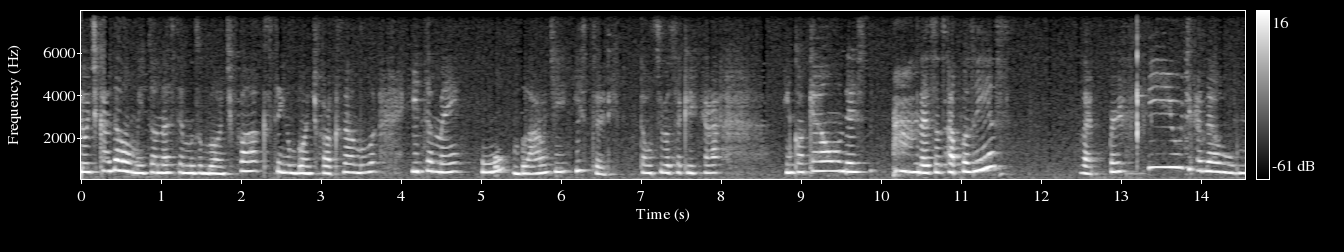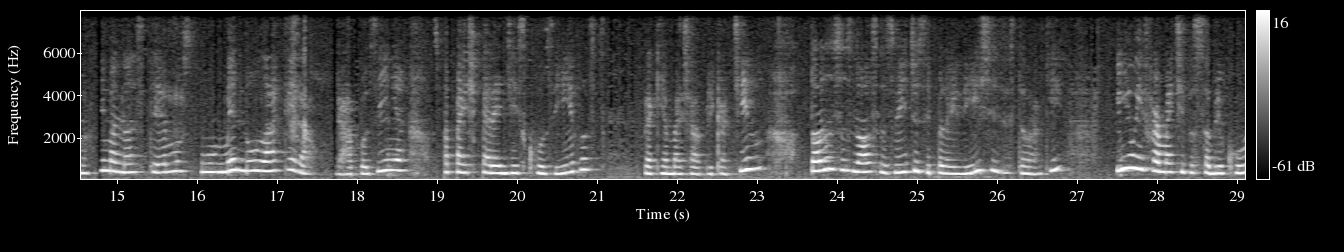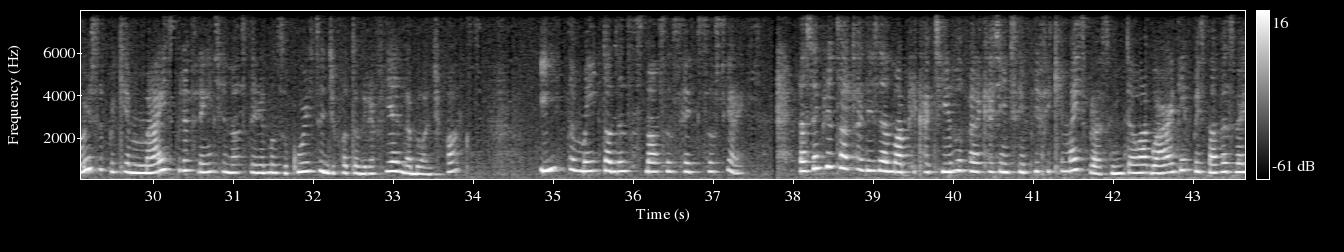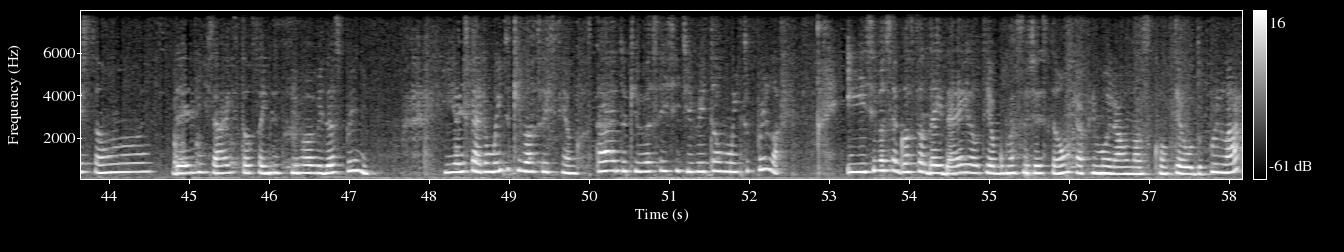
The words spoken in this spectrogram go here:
perfil de cada uma. Então nós temos o Blonde Fox, tem o Blonde Fox na lua e também o Blonde Study. Então se você clicar em qualquer um desse, dessas raposinhas, vai perfil de cada uma. Em nós temos o menu lateral da raposinha, os papéis de parede exclusivos para quem baixar o aplicativo. Todos os nossos vídeos e playlists estão aqui. E o informativo sobre o curso, porque mais pra frente nós teremos o curso de fotografia da Blonde Fox e também todas as nossas redes sociais. Eu sempre estou atualizando o aplicativo para que a gente sempre fique mais próximo, então aguardem, pois novas versões dele já estão sendo desenvolvidas por mim. E eu espero muito que vocês tenham gostado, que vocês se divirtam muito por lá. E se você gostou da ideia ou tem alguma sugestão para aprimorar o nosso conteúdo por lá,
